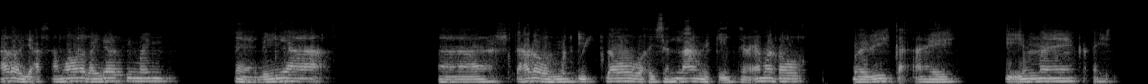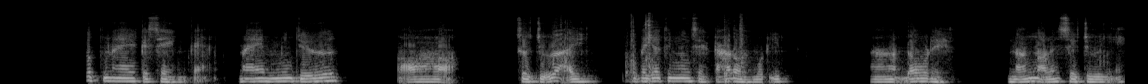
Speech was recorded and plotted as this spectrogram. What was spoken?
đã rồi dạ xong rồi bây giờ thì mình sẽ đi à, à, trao đổi một ít đồ với dân làng để kiếm thêm emerald bởi vì cái kiếm này cái cúp này cái sèn cả này mình chứ có sửa chữa lại thì bây giờ thì mình sẽ trao đổi một ít à, đâu để nắng nó lên sửa chữa nhé.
